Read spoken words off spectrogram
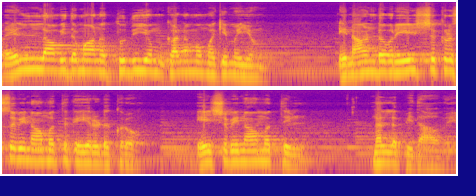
எல்லா விதமான துதியும் கனமும் மகிமையும் என் ஆண்டவர் இயேசு கிறிஸ்துவின் நாமத்துக்கு ஏறெடுக்கிறோம். இயேசுவின் நாமத்தில் நல்ல பிதாவே.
